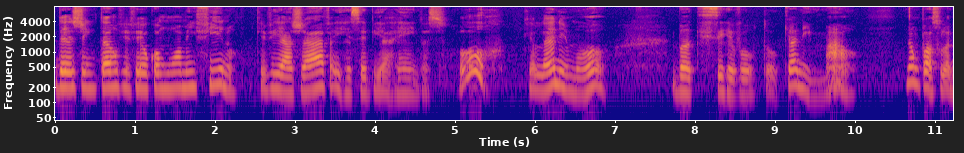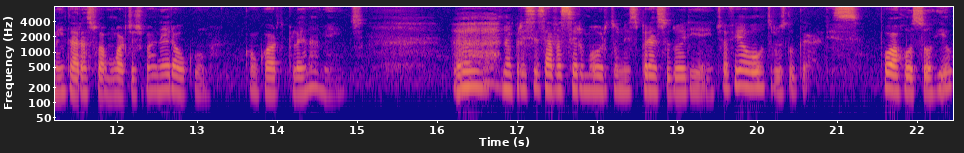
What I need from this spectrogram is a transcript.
Desde então viveu como um homem fino, que viajava e recebia rendas. Uh! Que animou! Buck se revoltou. Que animal! Não posso lamentar a sua morte de maneira alguma. Concordo plenamente. Ah, não precisava ser morto no Expresso do Oriente. Havia outros lugares. Poirot sorriu,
